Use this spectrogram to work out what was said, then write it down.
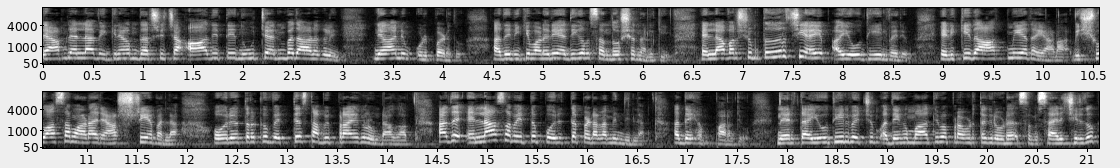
രാംലല്ല വിഗ്രഹം ദർശിച്ച ആദ്യത്തെ നൂറ്റി അൻപത് ആളുകളിൽ ഞാനും ഉൾപ്പെടുന്നു. അതെനിക്ക് വളരെയധികം സന്തോഷം നൽകി. എല്ലാ വർഷവും തീർച്ചയായും അയോധ്യയിൽ വരും. എനിക്കിത് ആത്മീയതയാണ്. വിശ്വാസമാണ് രാഷ്ട്രീയമല്ല. ഓരോരുത്തർക്കും വ്യത്യസ്ത അഭിപ്രായങ്ങൾ ഉണ്ടാകാം. അത് എല്ലാ സമയത്തും പൊരുത്തപ്പെടണമെന്നില്ല. അദ്ദേഹം പറഞ്ഞു. നേരത്തെ അയോധ്യയിൽ വെച്ചും അദ്ദേഹം മാധ്യമപ്രവർത്തകരോട് സംസാരിച്ചിരുന്നു.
